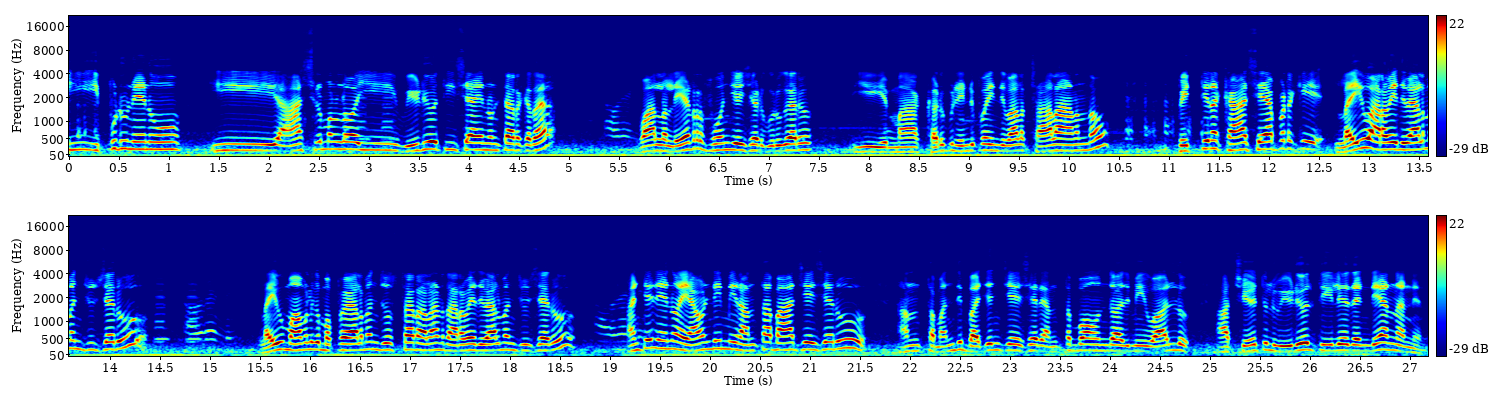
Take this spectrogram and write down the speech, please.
ఈ ఇప్పుడు నేను ఈ ఆశ్రమంలో ఈ వీడియో తీసే ఆయన ఉంటారు కదా వాళ్ళ లీడర్ ఫోన్ చేశాడు గురుగారు ఈ మా కడుపు నిండిపోయింది వాళ్ళ చాలా ఆనందం. పెట్టిన కాసేపటికి లైవ్ అరవై ఐదు వేల మంది చూశారు. లైవ్ మామూలుగా ముప్పై వేల మంది చూస్తారు అలాంటిది అరవై ఐదు వేల మంది చూశారు. అంటే నేను ఏమండి మీరు అంతా బాగా చేశారు. అంతమంది భజన చేశారు. ఎంత బాగుందో అది మీ వాళ్ళు. ఆ చేతులు వీడియోలు తీయలేదండి అన్నాను నేను.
